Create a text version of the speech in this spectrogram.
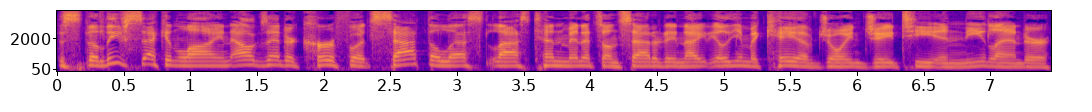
the, the Leafs' second line, Alexander Kerfoot, sat the last, last 10 minutes on Saturday night. Ilya Mikheyev joined JT and Nylander.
